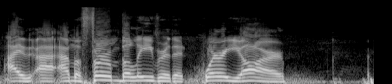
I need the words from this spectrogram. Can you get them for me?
I, I I'm a firm believer that where you are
